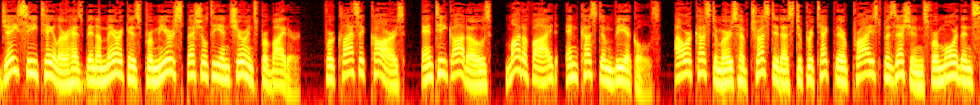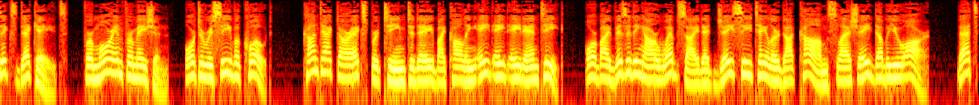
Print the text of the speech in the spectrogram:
J.C. Taylor has been America's premier specialty insurance provider for classic cars, antique autos, modified, and custom vehicles. Our customers have trusted us to protect their prized possessions for more than six decades. For more information, or to receive a quote, contact our expert team today by calling 888-ANTIQUE, or by visiting our website at jctaylor.com slash AWR. That's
